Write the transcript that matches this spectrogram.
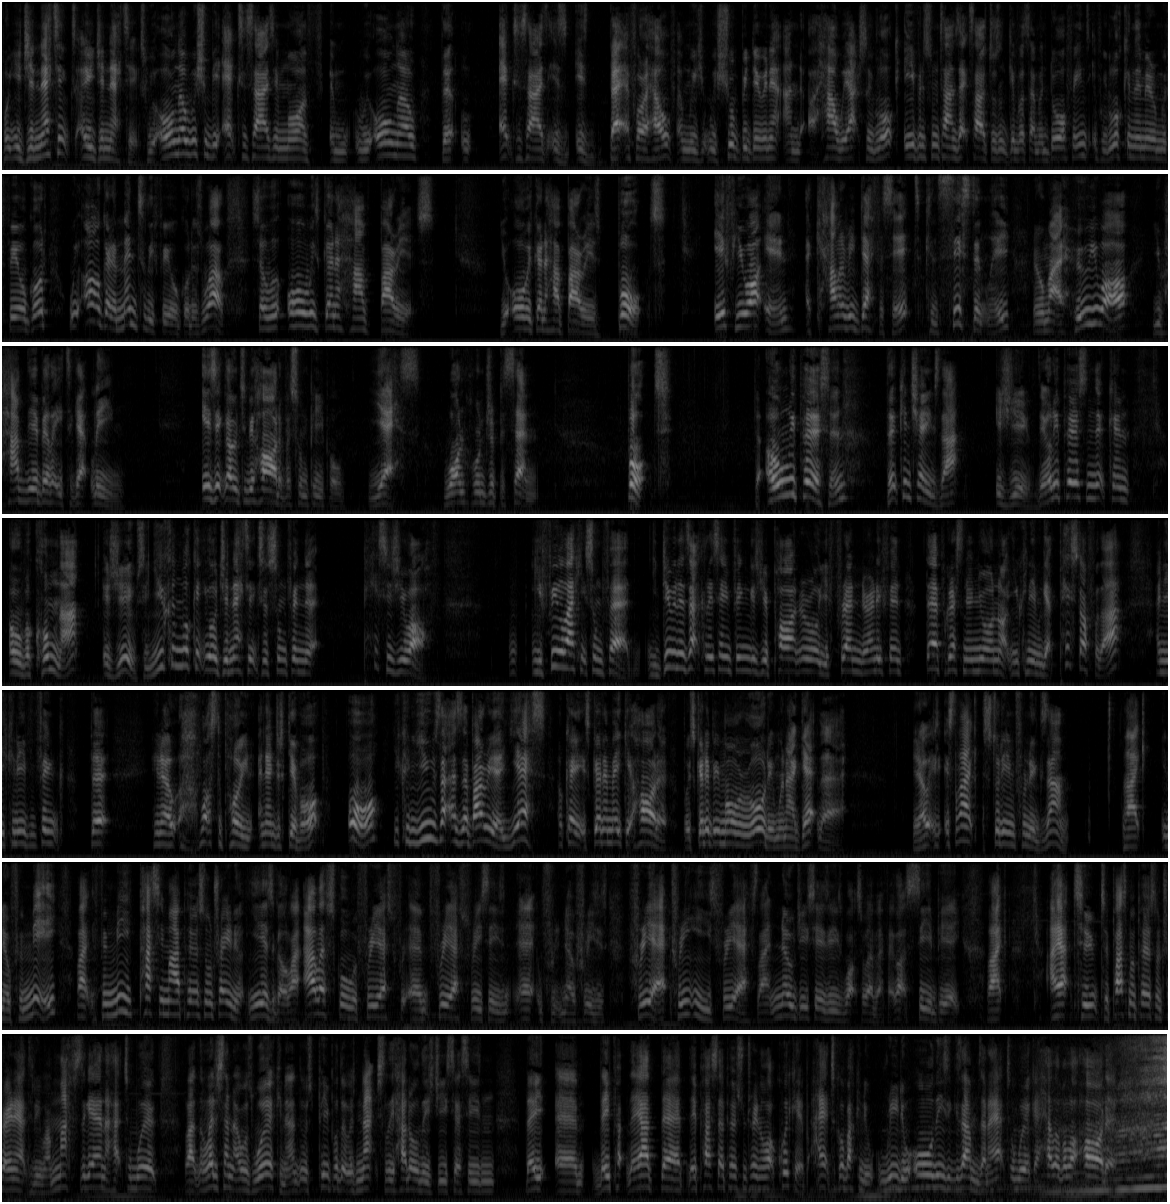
But your genetics are your genetics. We all know we should be exercising more, and we all know that exercise is, is better for our health and we, we should be doing it and how we actually look. Even sometimes exercise doesn't give us them endorphins. If we look in the mirror and we feel good we are going to mentally feel good as well. So we're always going to have barriers. You're always going to have barriers. But if you are in a calorie deficit consistently no matter who you are you have the ability to get lean. Is it going to be harder for some people? Yes 100% but the only person that can change that is you. The only person that can overcome that is you. So you can look at your genetics as something that pisses you off. You feel like it's unfair. You're doing exactly the same thing as your partner or your friend or anything. They're progressing and you're not. You can even get pissed off with that. And you can even think that, you know, what's the point? And then just give up. Or you can use that as a barrier. Yes, okay, it's going to make it harder, but it's going to be more rewarding when I get there. You know, it's like studying for an exam. Like, you know, for me, like for me, passing my personal training years ago, like I left school with three Fs, um, three Fs, three Cs, uh, three, no freezes, three F, three E's, three Fs, like no GCSEs whatsoever. I got a C and PE. Like, I had to to pass my personal training. I had to do my maths again. I had to work like the leisure centre I was working at. There was people that was naturally had all these GCSEs and they um, they they had their they passed their personal training a lot quicker. But I had to go back and do, redo all these exams, and I had to work a hell of a lot harder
